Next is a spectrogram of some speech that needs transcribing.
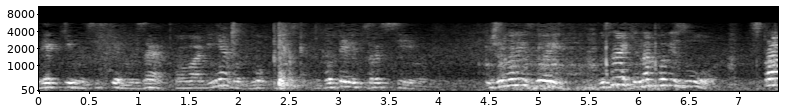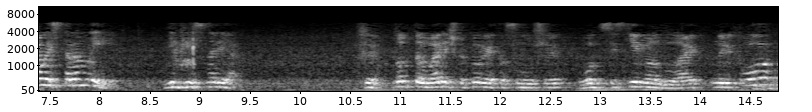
реактивной системой залпового огня, вот блокпост, вот эллипс рассеивает. И журналист говорит, вы знаете, нам повезло, с правой стороны легли снаряд. Тот товарищ, который это слушает, вот в системе онлайн, говорит, о,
